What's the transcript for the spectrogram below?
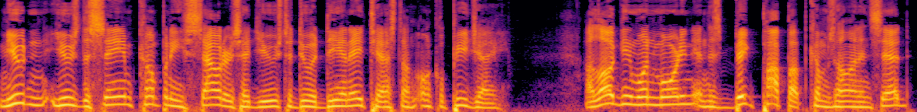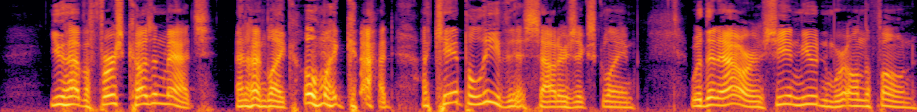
Moudon used the same company Souders had used to do a DNA test on Uncle PJ. I logged in one morning and this big pop up comes on and said, You have a first cousin match. And I'm like, Oh my God, I can't believe this, Souders exclaimed. Within hours, she and Moudon were on the phone.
